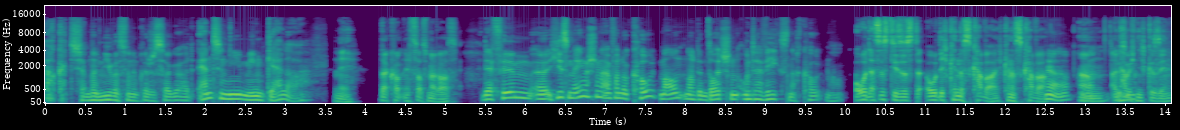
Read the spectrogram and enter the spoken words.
Oh Gott, ich habe noch nie was von dem Regisseur gehört. Anthony Minghella. Nee, da kommt nichts aus mir raus. Der Film äh, hieß im Englischen einfach nur Cold Mountain und im Deutschen unterwegs nach Cold Mountain. Oh, das ist dieses, oh, ich kenne das Cover, ich kenne das Cover. Ja, Ähm, ja. Den habe ich nicht gesehen.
